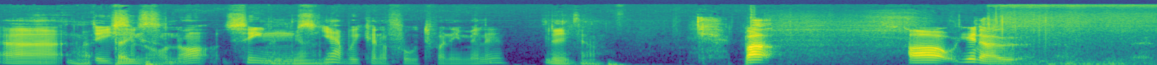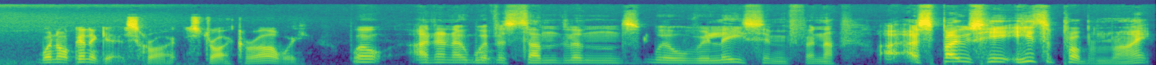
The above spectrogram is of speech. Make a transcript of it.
uh, Right, decent, or decent. not. Seems yeah, we can afford twenty million. There you go. But, uh, you know, we're not going to get a stri- striker, are we? Well, I don't know whether Sunderland will release him for now. I, I suppose here, here's the problem, right?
